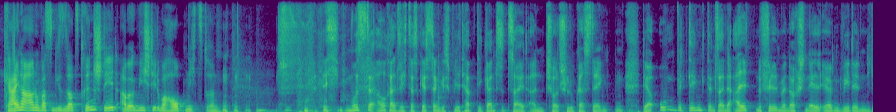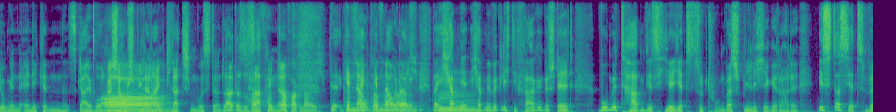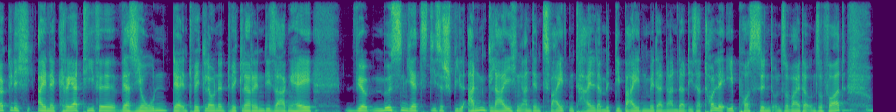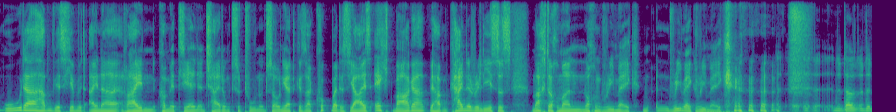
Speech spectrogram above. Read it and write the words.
keine Ahnung, was in diesem Satz drin steht, aber irgendwie steht überhaupt nichts drin. ich musste auch, als ich das gestern gespielt habe, die ganze Zeit an George Lucas denken, der unbedingt in seine alten Filme noch schnell irgendwie den jungen Anakin Skywalker oh. Schauspieler reinklatschen musste und lauter so Perfekter Sachen. Ne? Vergleich. Der, genau, Perfekter genau Vergleich. daran, weil mm. ich habe mir, ich hab mir wirklich die Frage gestellt, womit haben wir es hier jetzt zu tun? Was spiele ich hier gerade? Ist das jetzt wirklich eine kreative Version der Entwickler und Entwicklerinnen, die sagen, hey, wir müssen jetzt dieses Spiel angleichen an den zweiten Teil, damit die beiden miteinander dieser tolle Epos sind und so weiter und so fort? Oder haben wir es hier mit einer rein kommerziellen Entscheidung zu tun? Und Sony hat gesagt, guck mal, das Jahr ist echt mager, wir haben keine Releases, mach doch mal noch ein Remake. Ein Remake-Remake.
